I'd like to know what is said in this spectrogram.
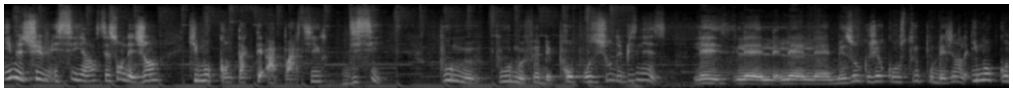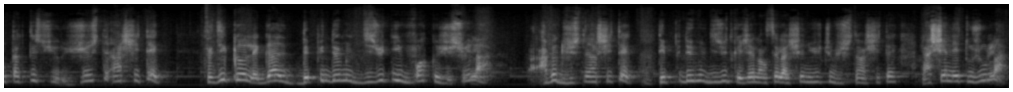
ils me suivent ici, hein. ce sont des gens qui m'ont contacté à partir d'ici pour me, pour me faire des propositions de business les, les, maisons que j'ai construites pour des gens, ils m'ont contacté sur Justin Architecte. C'est-à-dire que les gars, depuis 2018, ils voient que je suis là avec Justin Architecte. Depuis 2018 que j'ai lancé la chaîne YouTube Justin Architecte, la chaîne est toujours là.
